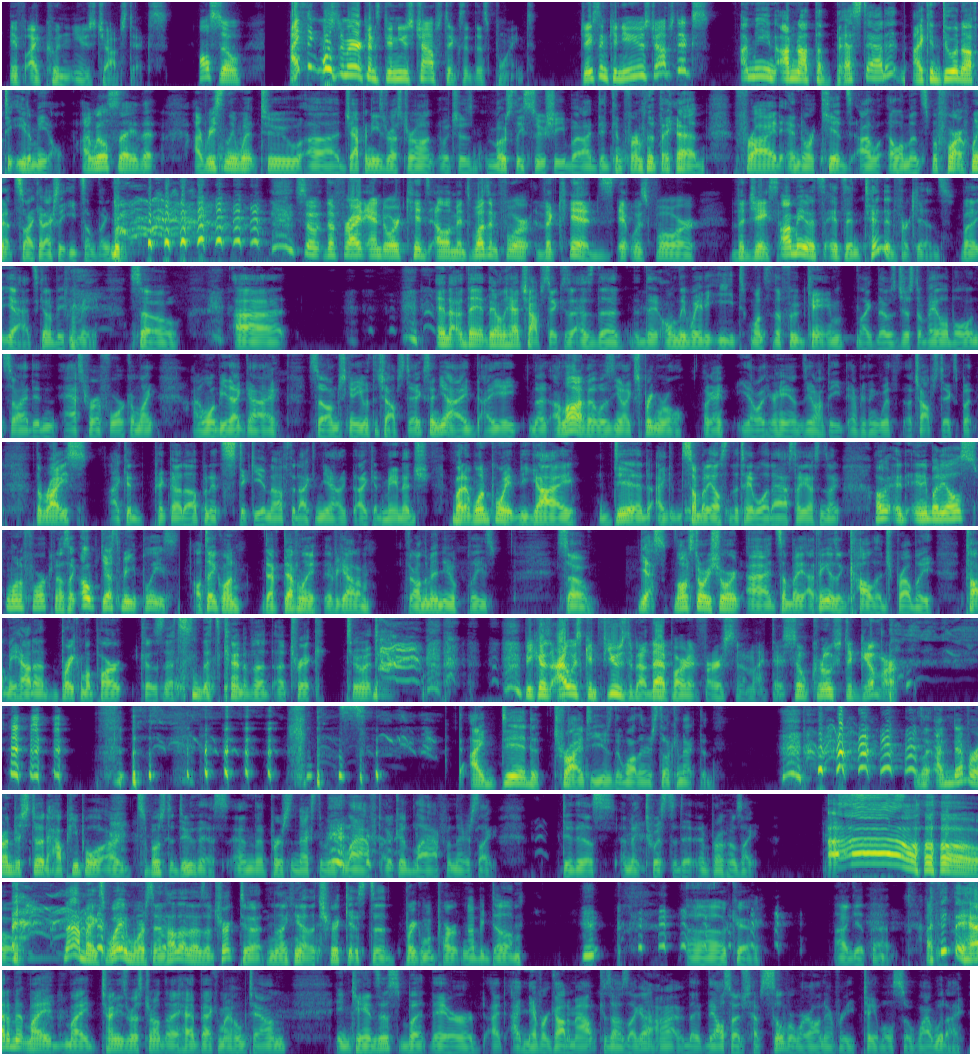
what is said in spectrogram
if I couldn't use chopsticks. Also, I think most Americans can use chopsticks at this point. Jason, can you use chopsticks? I mean, I'm not the best at it. I can do enough to eat a meal. I will say that I recently went to a Japanese restaurant, which is mostly sushi, but I did confirm that they had fried and or kids elements before I went, so I could actually eat something. so the fried and or kids elements wasn't for the kids; it was for the Jason. I mean, it's it's intended for kids, but yeah, it's gonna be for me. So, uh, and uh, they they only had chopsticks as the the only way to eat once the food came. Like that was just available, and so I didn't ask for a fork. I'm like, I don't want to be that guy, so I'm just gonna eat with the chopsticks. And yeah, I I ate a lot of it was you know like spring roll. Okay, eat that with your hands. You don't have to eat everything with a chopsticks, but the rice I could pick that up, and it's sticky enough that I can yeah I could manage. But at one point, the guy did I somebody else at the table had asked I guess and like oh anybody else want a fork and I was like oh yes me please I'll take one Def- definitely if you got them they're on the menu, please. So, yes. Long story short, uh, somebody I think it was in college probably taught me how to break them apart because that's that's kind of a, a trick to it. because I was confused about that part at first, and I'm like, they're so close together. I did try to use them while they were still connected. Was like, I've never understood how people are supposed to do this. And the person next to me laughed a good laugh, and they're just like, do this, and they twisted it and broke. I was like, oh, that makes way more sense. I thought there was a trick to it. And like, yeah, the trick is to break them apart and not be dumb. Uh, okay, I get that. I think they had them at my my Chinese restaurant that I had back in my hometown in Kansas, but they are I, I never got them out because I was like, oh, they, they also just have silverware on every table, so why would I?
